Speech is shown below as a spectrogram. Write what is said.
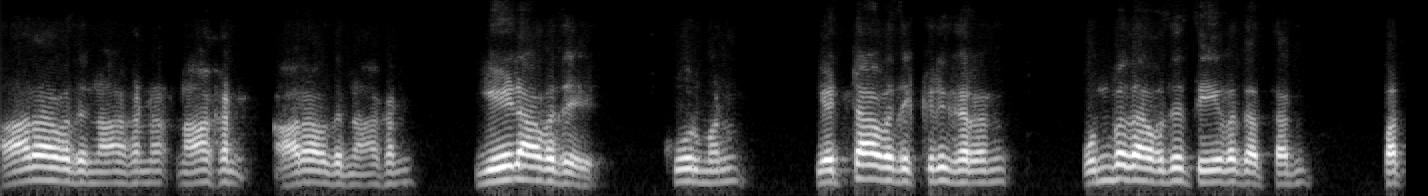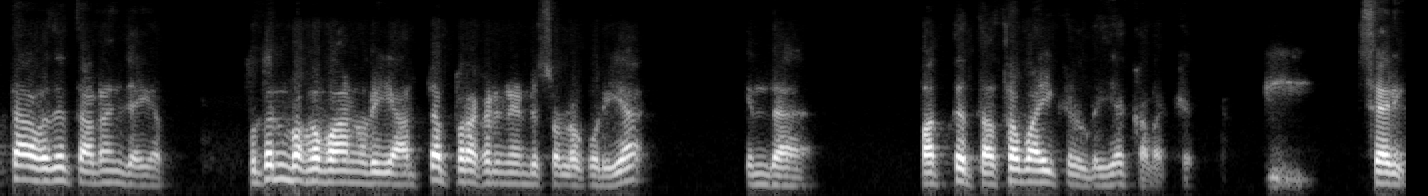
ஆறாவது நாகன நாகன் ஆறாவது நாகன் ஏழாவது கூர்மன் எட்டாவது கிருகரன் ஒன்பதாவது தேவதத்தன் பத்தாவது தனஞ்சயன். புதன் பகவானுடைய அர்த்த பிரகடன் என்று சொல்லக்கூடிய இந்த பத்து தசவாய்க்களுடைய கணக்கு. சரி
